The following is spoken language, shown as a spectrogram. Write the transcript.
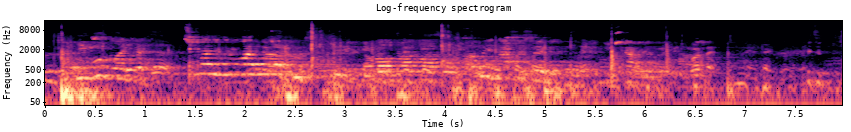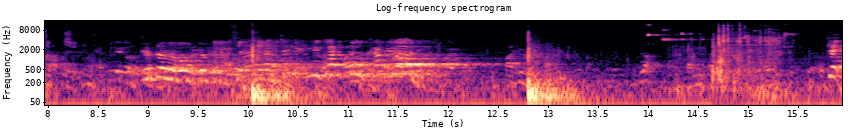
He moved like this. I mean, not to say this. It's a touch. Give them the ball. Give them the ball. You got a ball, carry on. Okay,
